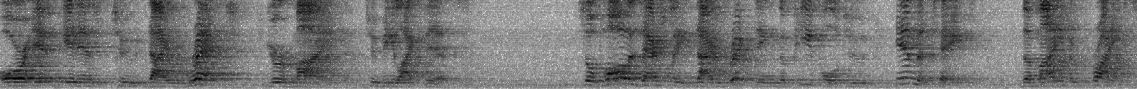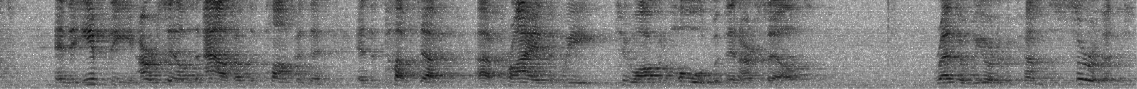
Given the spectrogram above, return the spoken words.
Or it, it is to direct your mind to be like this. So Paul is actually directing the people to imitate the mind of Christ and to empty ourselves out of the pomp and the, and the puffed up uh, pride that we too often hold within ourselves. Rather, we are to become the servant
